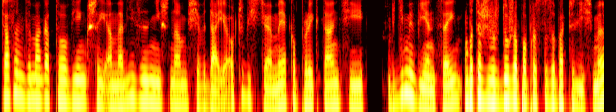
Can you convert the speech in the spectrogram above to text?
Czasem wymaga to większej analizy niż nam się wydaje. Oczywiście my jako projektanci widzimy więcej, bo też już dużo po prostu zobaczyliśmy,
